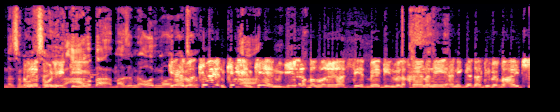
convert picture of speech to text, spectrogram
מה זה מאוד צעיר? ארבע? מה זה מאוד מאוד כן, מאוד... כן, כן, אה. כן, מגיל ארבע כבר הרצתי את בגין, ולכן אני, אני גדלתי בבית ש,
